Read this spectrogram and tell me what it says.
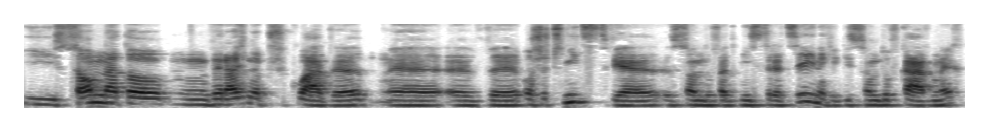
i są na to mm, wyraźne przykłady w orzecznictwie sądów administracyjnych, jak i sądów karnych,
